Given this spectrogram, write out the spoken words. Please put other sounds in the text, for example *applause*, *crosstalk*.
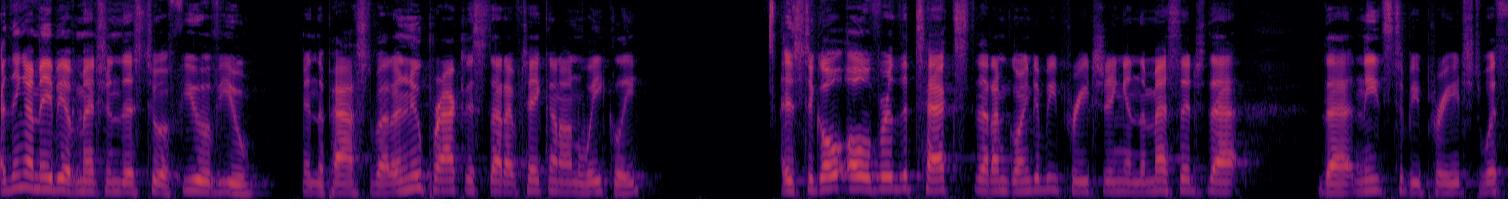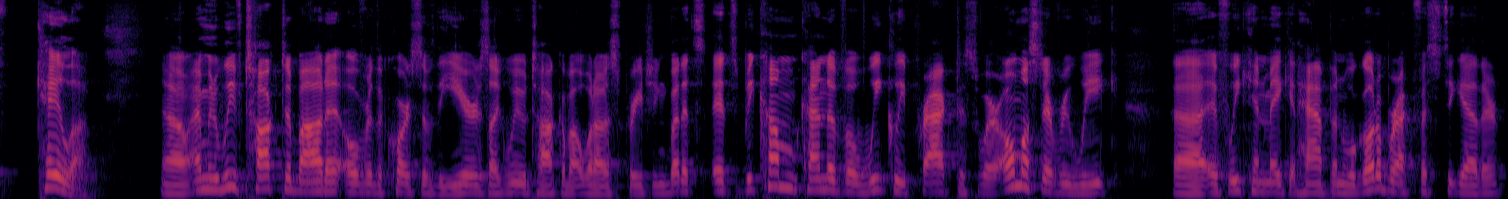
I think I maybe have mentioned this to a few of you in the past, but a new practice that I've taken on weekly is to go over the text that I'm going to be preaching and the message that that needs to be preached with Kayla. Uh, I mean, we've talked about it over the course of the years, like we would talk about what I was preaching, but it's it's become kind of a weekly practice where almost every week, uh, if we can make it happen, we'll go to breakfast together,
